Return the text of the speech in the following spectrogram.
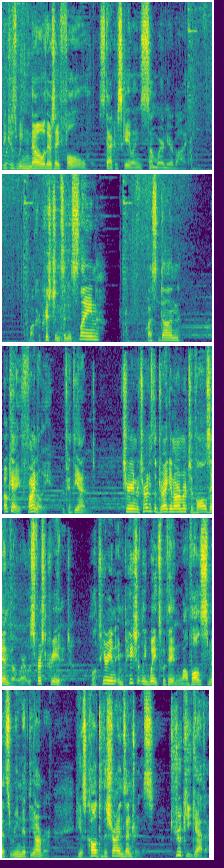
because we know there's a full stack of Skaelings somewhere nearby. Walker Christensen is slain. Quest done. Okay, finally, we've hit the end. Tyrion returns the dragon armor to Vaul's anvil, where it was first created. While Tyrion impatiently waits within while Vaul's smiths reknit the armor, he is called to the shrine's entrance. Druchii gather.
